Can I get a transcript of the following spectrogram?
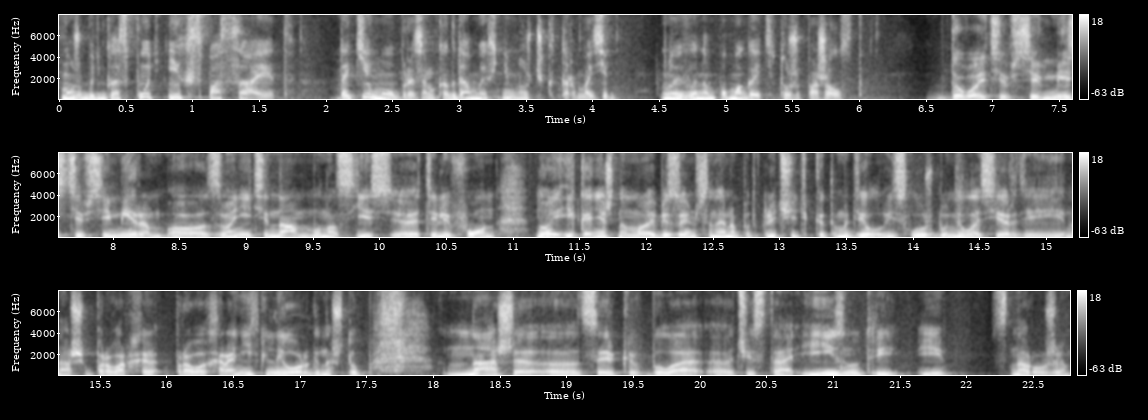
может быть, Господь их спасает таким образом, когда мы их немножечко тормозим. Ну и вы нам помогайте тоже, пожалуйста. Давайте все вместе, все миром, э, звоните нам, у нас есть э, телефон. Ну и, конечно, мы обязуемся, наверное, подключить к этому делу и службу милосердия, и наши правоохранительные органы, чтобы наша э, церковь была чиста и изнутри, и снаружи.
